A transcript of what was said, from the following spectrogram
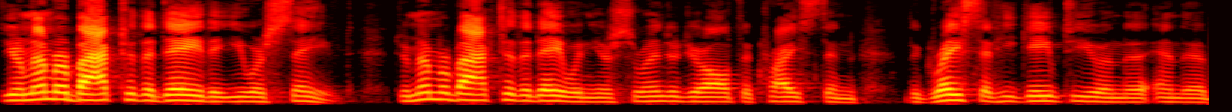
Do you remember back to the day that you were saved? Do you remember back to the day when you surrendered your all to Christ and the grace that He gave to you and the, and the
